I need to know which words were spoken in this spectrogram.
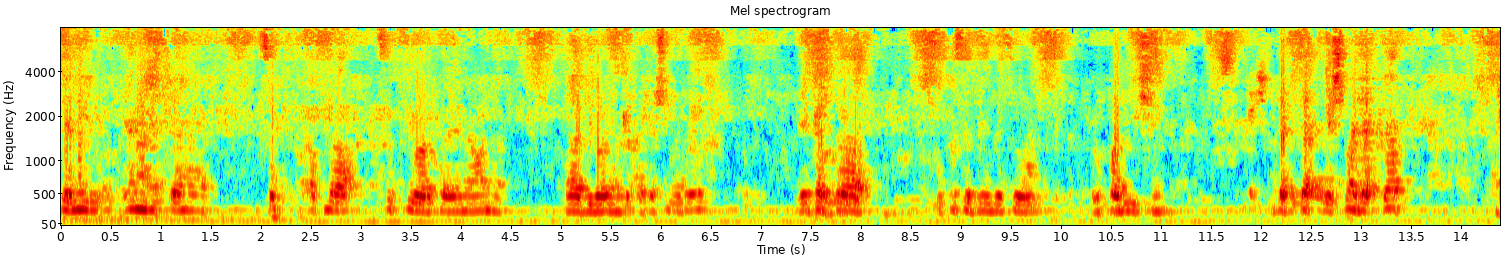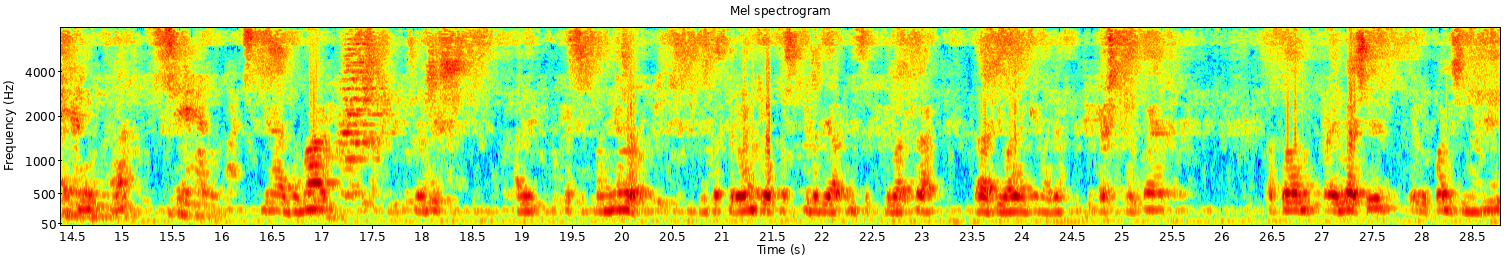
त्यांनी या निमित्तानं सत आपला सत्यवार्ता या नावानं हा दिवाळींचा प्रकाशन होतो. याकरता उपस्थित सौ रुपाली शिंदे जगताप रेश्मा जगताप हा? या धुमाळ आणि उपस्थित मान्यवर तुमच्या सर्वांच्या उपस्थितीमध्ये आपली सत्य वार्ता या माझ्या हस्ते प्रकाशित होत आहे? आपण पाहिलं असेल रुपाली शिंदे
